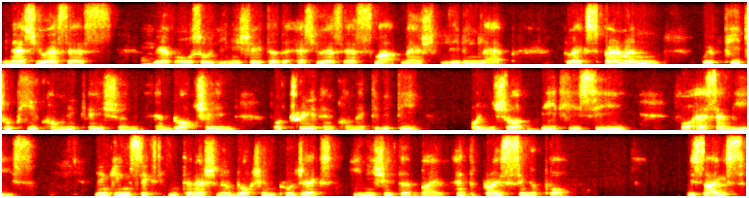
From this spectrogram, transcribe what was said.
In SUSS, we have also initiated the SUSS Smart Mesh Living Lab to experiment with P2P communication and blockchain for trade and connectivity, or in short, BTC for SMEs, linking six international blockchain projects initiated by Enterprise Singapore. Besides,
